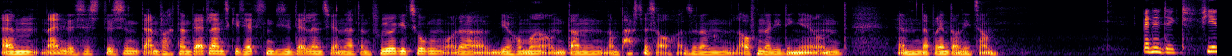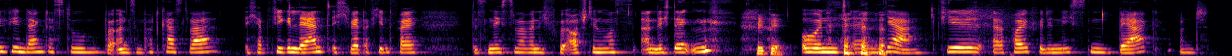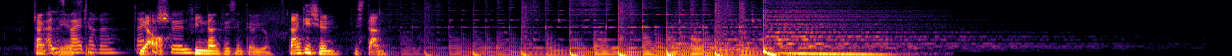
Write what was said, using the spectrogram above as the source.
Ähm, nein, das, ist, das sind einfach dann Deadlines gesetzt und diese Deadlines werden halt dann früher gezogen oder wie auch immer und dann, dann passt es auch. Also dann laufen da die Dinge und ähm, da brennt auch nichts an. Benedikt, vielen, vielen Dank, dass du bei uns im Podcast warst. Ich habe viel gelernt. Ich werde auf jeden Fall das nächste Mal, wenn ich früh aufstehen muss, an dich denken. Bitte. Und ähm, ja, viel Erfolg für den nächsten Berg und Danke alles dir, weitere. Dankeschön. Ja, Vielen Dank fürs Interview. Dankeschön. Bis dann.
